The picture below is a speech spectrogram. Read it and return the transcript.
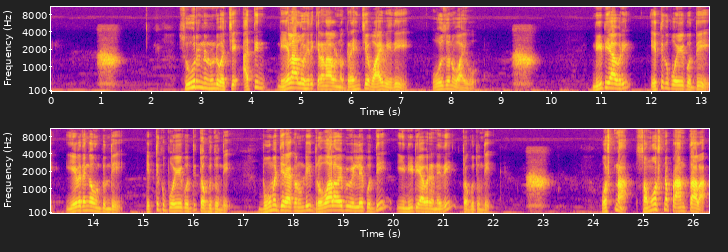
సూర్యుని నుండి వచ్చే అతి నీలాలోహిత కిరణాలను గ్రహించే వాయువు ఏది? ఓజోన్ వాయువు. నీటి ఆవిరి ఎత్తుకుపోయే కొద్దీ ఏ విధంగా ఉంటుంది? ఎత్తుకుపోయే కొద్దీ తగ్గుతుంది. భూమధ్య రేఖ నుండి ధ్రువాల వైపు వెళ్ళే కొద్దీ ఈ నీటి ఆవిరి అనేది తగ్గుతుంది. ఉష్ణ సమోష్ణ ప్రాంతాల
